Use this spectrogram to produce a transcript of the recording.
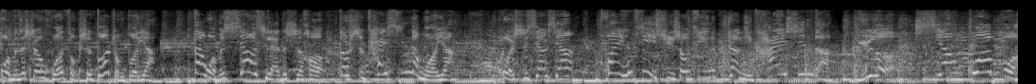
我们的生活总是多种多样，但我们笑起来的时候都是开心的模样。我是香香，欢迎继续收听让你开心的娱乐香饽饽。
